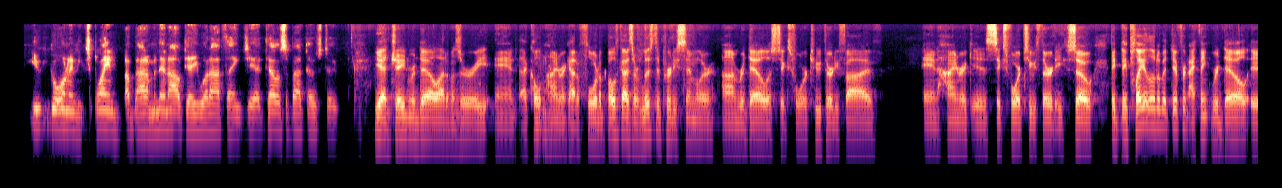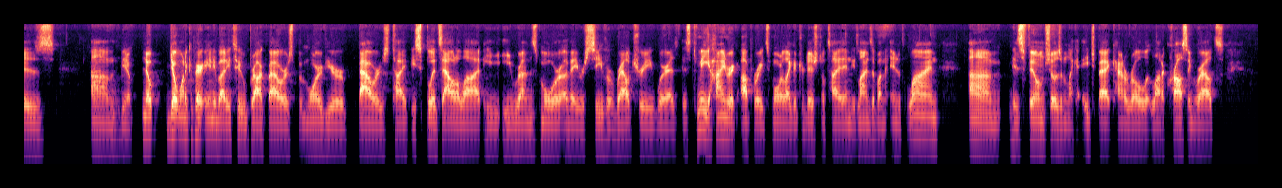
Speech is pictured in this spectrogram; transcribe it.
you can go on and explain about them, and then I'll tell you what I think. Jed, tell us about those two. Yeah, Jaden Reddell out of Missouri and uh, Colton Heinrich out of Florida. Both guys are listed pretty similar. Um, Reddell is 6'4", 235, and Heinrich is 6'4", 230. So they, they play a little bit different. I think Riddell is um, you know, nope, don't want to compare anybody to Brock Bowers, but more of your Bowers type. He splits out a lot. He he runs more of a receiver route tree, whereas as to me, Heinrich operates more like a traditional tight end. He lines up on the end of the line. Um, his film shows him like an H back kind of role, a lot of crossing routes,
